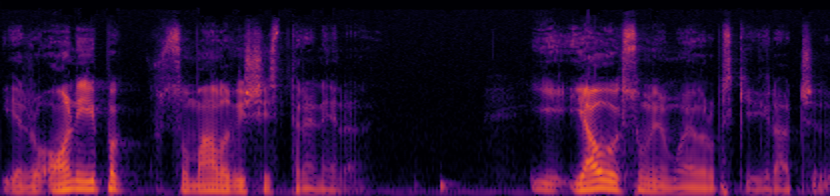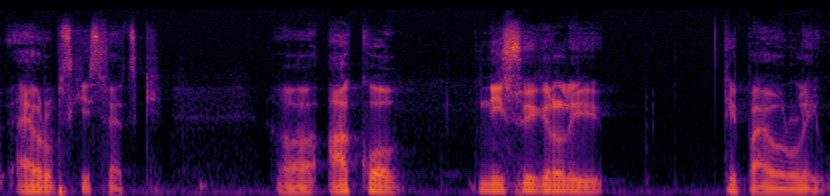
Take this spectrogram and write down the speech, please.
Jer oni ipak su malo više istrenirani. I ja uvek sumnjam u evropski igrače, evropski i svetski. Uh, ako nisu igrali tipa Euroligu.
